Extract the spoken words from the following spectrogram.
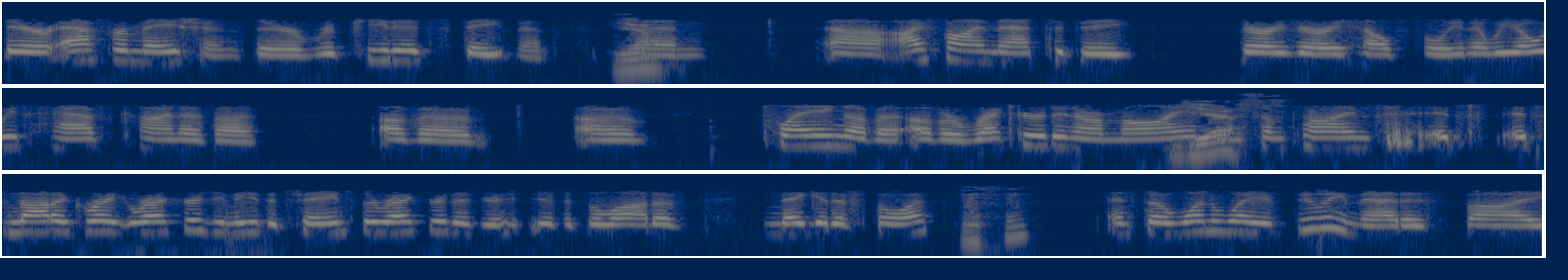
they're affirmations, they're repeated statements, Yeah. and uh, I find that to be very, very helpful. You know, we always have kind of a of a, a playing of a of a record in our mind, and sometimes it's it's not a great record. You need to change the record if you if it's a lot of negative thoughts. Mm-hmm. And so one way of doing that is by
